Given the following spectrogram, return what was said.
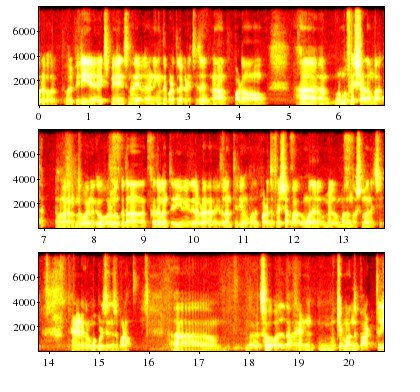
ஒரு ஒரு ஒரு பெரிய எக்ஸ்பீரியன்ஸ் நிறைய லேர்னிங் இந்த படத்தில் கிடைச்சிது. நான் படம் ரொம்ப ஃப்ரெஷ்ஷாக தான் பார்த்தேன். தோ எனக்கு ஓரளவுக்கு தான் கதைலாம் தெரியும் இதோட இதெல்லாம் தெரியும் போது படத்தை ஃப்ரெஷ்ஷாக பார்க்கும்போது எனக்கு உண்மையில ரொம்ப சந்தோஷமாக இருந்துச்சு. ஏன்னா எனக்கு ரொம்ப பிடிச்சிருந்துச்சு படம். ஸோ அதுதான். அண்ட் முக்கியமாக இந்த பார்ட் த்ரீ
